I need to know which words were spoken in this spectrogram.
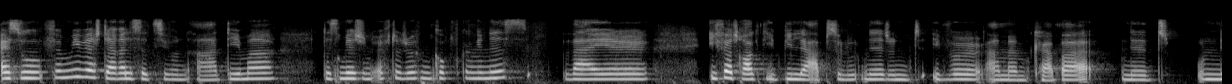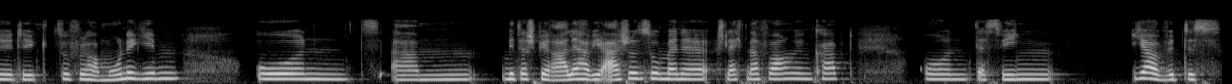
Also für mich wäre Sterilisation ein Thema, das mir schon öfter durch den Kopf gegangen ist, weil ich vertrage die Pille absolut nicht und ich will an meinem Körper nicht unnötig zu viel Hormone geben. Und ähm, mit der Spirale habe ich auch schon so meine schlechten Erfahrungen gehabt. Und deswegen, ja, wird es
